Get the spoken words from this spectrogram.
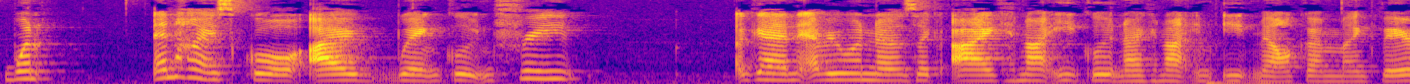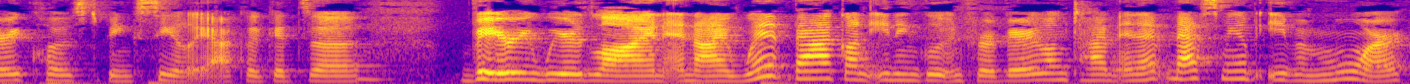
when in high school I went gluten free. Again, everyone knows like I cannot eat gluten, I cannot eat milk. I'm like very close to being celiac. Like it's a very weird line and I went back on eating gluten for a very long time and it messed me up even more.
